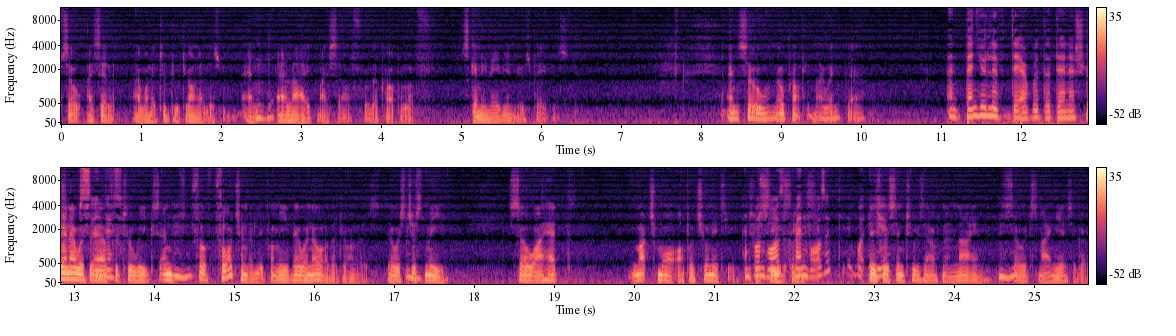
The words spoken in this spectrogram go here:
So I said I wanted to do journalism and Mhm. allied myself with a couple of Scandinavian newspapers. And so, no problem, I went there. And then you lived there with the Danish Then I was there for two weeks, and Mhm. for fortunately for me, there were no other journalists. There was just Mhm. me, so I had much more opportunity. And to when see was when was it? What This year? was in 2009, Mhm. so it's nine years ago.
